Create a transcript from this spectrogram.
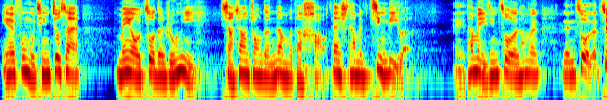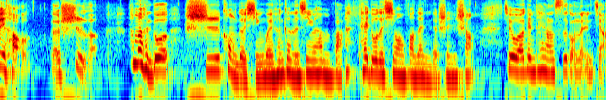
因为父母亲就算没有做的如你想象中的那么的好，但是他们尽力了，哎，他们已经做了他们能做的最好呃事了，他们很多失控的行为，很可能是因为他们把太多的希望放在你的身上。所以我要跟太阳四宫的人讲，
